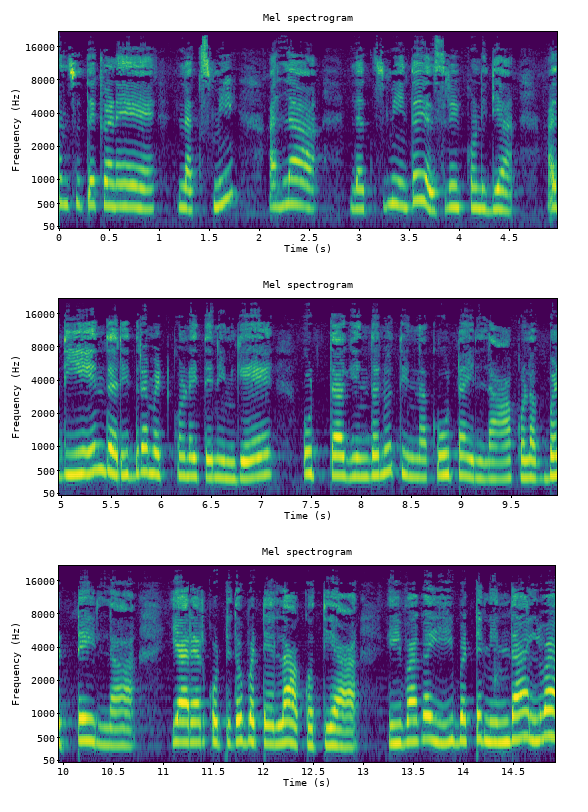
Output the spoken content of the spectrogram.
ಅನ್ಸುತ್ತೆ ಕಣೆ. ಲಕ್ಷ್ಮಿ? ಅಲ್ಲ ಲಕ್ಷ್ಮಿ ಅಂತ ಹೆಸರು ಇಟ್ಕೊಂಡಿದ್ಯಾ? ಅದು ಏನ್ ದರಿದ್ರ ಮೆಟ್ಕೊಂಡೈತೆ ನಿನ್ಗೆ? ಹುಟ್ಟಾಗಿಂದನು ತಿನ್ನಕ್ ಊಟ ಇಲ್ಲ ಹಾಕೊಳಕ್ ಬಟ್ಟೆ ಇಲ್ಲ. ಯಾರ್ಯಾರು ಕೊಟ್ಟಿದ್ದೋ ಬಟ್ಟೆ ಎಲ್ಲ ಹಾಕೋತಿಯಾ? ಇವಾಗ ಈ ಬಟ್ಟೆ ನಿಂದ ಅಲ್ವಾ?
